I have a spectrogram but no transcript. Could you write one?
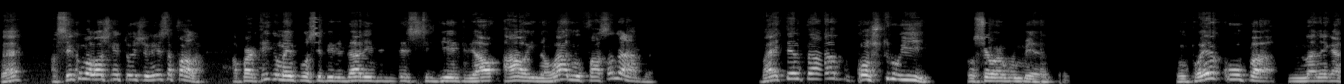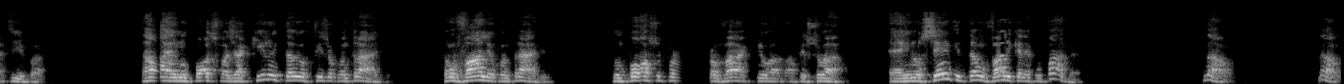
Né? Assim como a lógica intuicionista fala, a partir de uma impossibilidade de decidir entre A, A e não A, não faça nada. Vai tentar construir o seu argumento. Não põe a culpa na negativa. Ah, eu não posso fazer aquilo, então eu fiz o contrário. Então vale o contrário. Não posso provar que a pessoa é inocente, então vale que ela é culpada? Não. Não.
